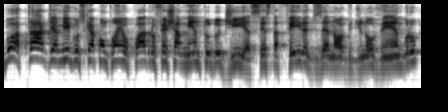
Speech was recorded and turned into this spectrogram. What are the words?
Boa tarde, amigos que acompanham o quadro Fechamento do Dia, sexta-feira, 19 de novembro.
